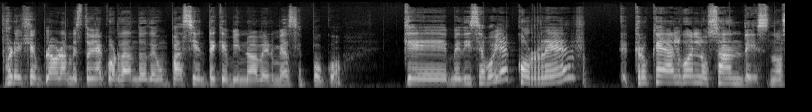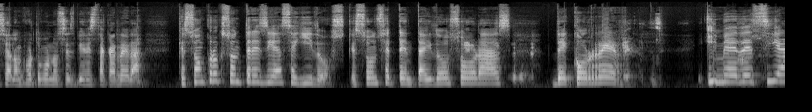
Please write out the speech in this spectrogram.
Por ejemplo, ahora me estoy acordando de un paciente que vino a verme hace poco, que me dice, voy a correr, eh, creo que algo en los Andes, no sé, a lo mejor tú conoces bien esta carrera, que son, creo que son tres días seguidos, que son 72 horas de correr y me decía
